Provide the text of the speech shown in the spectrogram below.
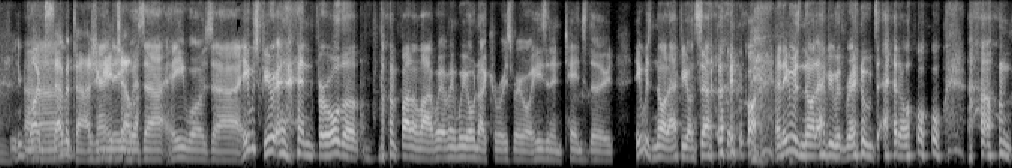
You Um, sabotaging and each he other. Was, uh, he was uh, he was furious, and for all the fun and life, I mean, we all know Caruso very well. He's an intense dude. He was not happy on Saturday night, and he was not happy with Reynolds at all. Um,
